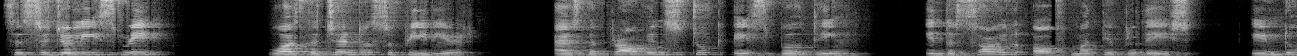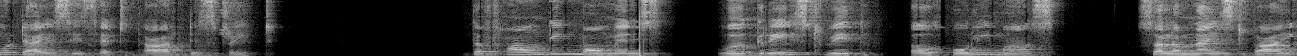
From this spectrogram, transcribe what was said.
Sister Jolise May was the General Superior as the province took its birthing in the soil of Madhya Pradesh Indore Diocese at Dhar district. The founding moments were graced with a holy mass solemnized by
